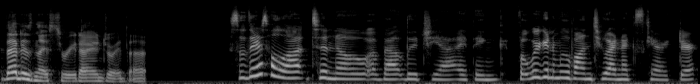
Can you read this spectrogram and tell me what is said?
that is nice to read. I enjoyed that. So there's a lot to know about Lucia, I think, but we're going to move on to our next character.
